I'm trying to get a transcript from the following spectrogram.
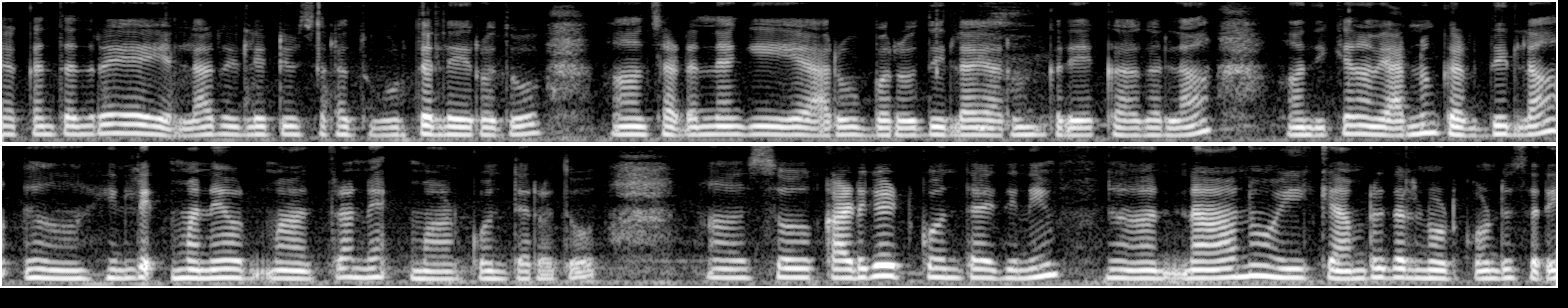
ಯಾಕಂತಂದರೆ ಎಲ್ಲ ರಿಲೇಟಿವ್ಸ್ ಎಲ್ಲ ದೂರದಲ್ಲೇ ಇರೋದು. ಸಡನ್ನಾಗಿ ಯಾರೂ ಬರೋದಿಲ್ಲ ಯಾರನ್ನೂ ಕರೆಯೋಕ್ಕಾಗಲ್ಲ. ಅದಕ್ಕೆ ನಾವು ಯಾರನ್ನೂ ಕರೆದಿಲ್ಲ. ಇಲ್ಲೇ ಮನೆಯವ್ರು ಮಾತ್ರನೇ ಮಾಡ್ಕೊತಾ ಇರೋದು ಸೊ ಕಡೆಗೆ ಇಟ್ಕೊತಾ ಇದ್ದೀನಿ. ನಾನು ಈ ಕ್ಯಾಮ್ರಾದಲ್ಲಿ ನೋಡಿಕೊಂಡು ಸರಿ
